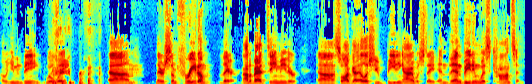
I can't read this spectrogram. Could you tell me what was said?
of a human being, Will Wade, um, there's some freedom there. Not a bad team either. Uh, so I've got LSU beating Iowa State and then beating Wisconsin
